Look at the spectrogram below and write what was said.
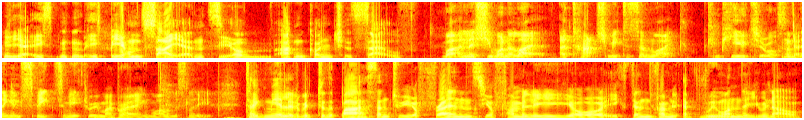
yeah, it's, it's beyond science, your unconscious self. Well, unless you want to like attach me to some like computer or something and speak to me through my brain while I'm asleep. Take me a little bit to the past and to your friends, your family, your extended family, everyone that you know.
